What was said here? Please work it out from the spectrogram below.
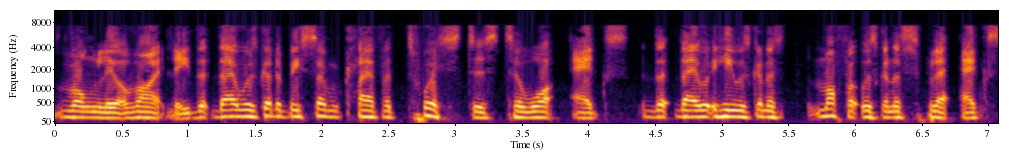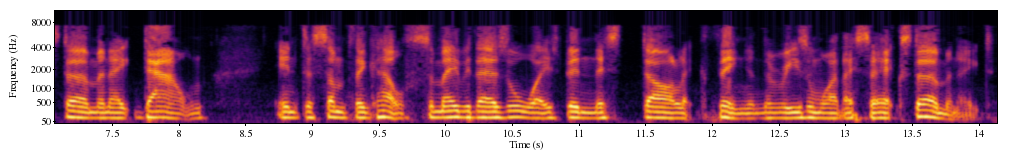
wrongly or rightly, that there was going to be some clever twist as to what eggs that they he was going to Moffat was going to split exterminate down into something else. So maybe there's always been this Dalek thing, and the reason why they say exterminate.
